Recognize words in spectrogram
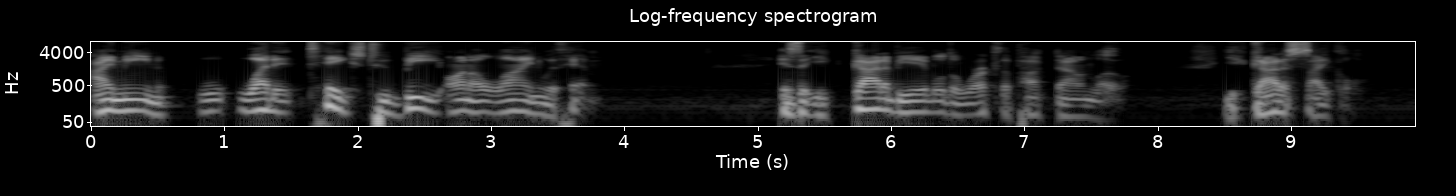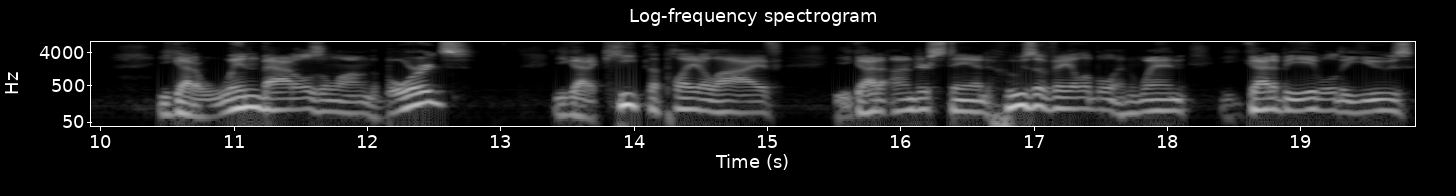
I mean what it takes to be on a line with him, is that you got to be able to work the puck down low. You got to cycle. You got to win battles along the boards. You got to keep the play alive. You got to understand who's available and when. You got to be able to use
